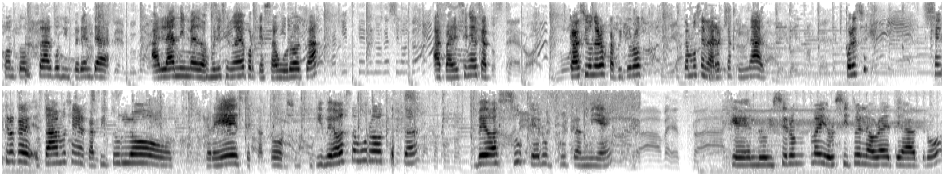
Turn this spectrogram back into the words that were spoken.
con todo algo diferente al anime de 2019 porque Saburota aparece en el casi uno de los capítulos estamos en la recta final por eso creo que estábamos en el capítulo 13, 14 y veo a Saburota veo a Sukeruku también que lo hicieron mayorcito en la obra de teatro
